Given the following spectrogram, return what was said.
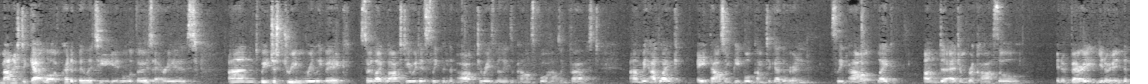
managed to get a lot of credibility in all of those areas, and we just dream really big. So like last year we did Sleep in the Park to raise millions of pounds for Housing First. And we had like 8,000 people come together and sleep out like under Edinburgh Castle in a very, you know, in the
